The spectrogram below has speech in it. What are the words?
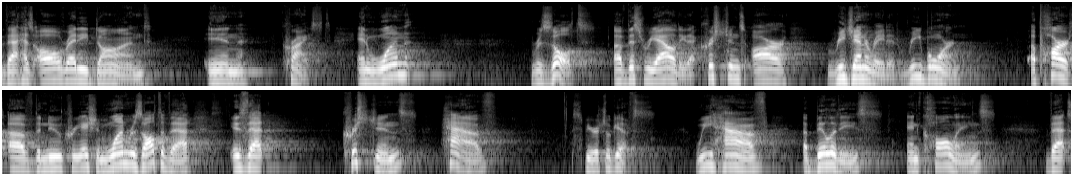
that has already dawned in Christ. And one result of this reality that Christians are regenerated, reborn, a part of the new creation, one result of that is that Christians have spiritual gifts. We have abilities and callings that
